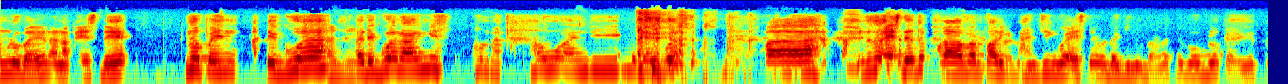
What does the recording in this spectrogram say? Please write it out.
lu bayangin anak SD lu apain adek gue Anjing. adek gue nangis gue nggak tahu anjing adek gue apa itu tuh SD tuh pengalaman paling anjing gue SD udah gini banget ya goblok kayak gitu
